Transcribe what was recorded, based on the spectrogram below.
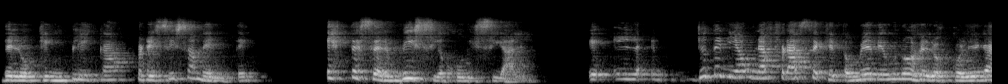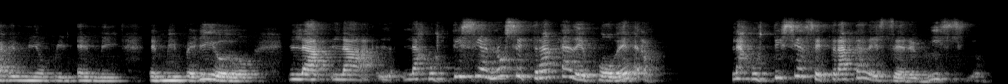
de lo que implica precisamente este servicio judicial. Eh, yo tenía una frase que tomé de uno de los colegas en mi, en en mi periodo. La, la justicia no se trata de poder, la justicia se trata de servicio.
